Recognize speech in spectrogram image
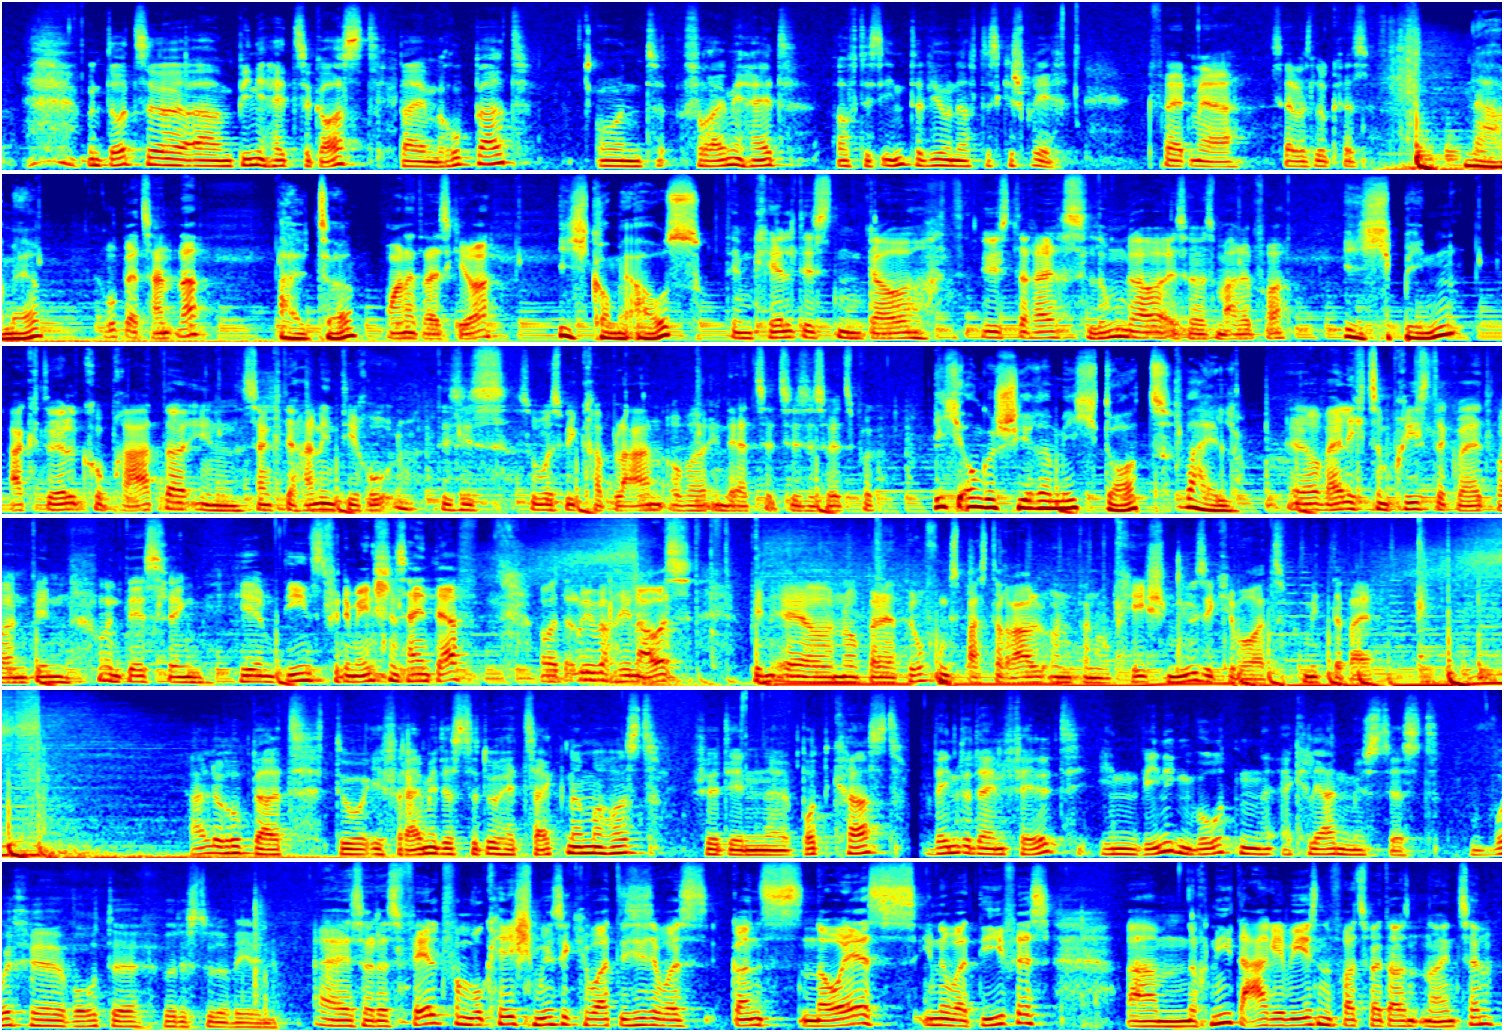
Und dazu ähm, bin ich heute zu Gast beim Rupert und freue mich heute auf das Interview und auf das Gespräch. Gefreut mich auch. Servus, Lukas. Name, Rupert Sandner, Alter, 31 Jahre, ich komme aus, dem kältesten Gau Österreichs, Lungau, also aus Maripfa. ich bin, Aktuell Koprater in St. Johann in Tirol. Das ist sowas wie Kaplan, aber in der Erzdiözese Salzburg. ich engagiere mich dort, weil. Ja, weil ich zum Priester geweiht worden bin und deswegen hier im Dienst für die Menschen sein darf. Aber darüber hinaus bin ich ja noch bei der Berufungspastoral und beim Vocation Music Award mit dabei. Hallo Rupert, du, ich freue mich, dass du heute Zeit genommen hast für den äh, Podcast. Wenn du dein Feld in wenigen Worten erklären müsstest, welche Worte würdest du da wählen? Also das Feld vom Vocation Music Award, das ist ja was ganz Neues, Innovatives, ähm, noch nie da gewesen vor 2019.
